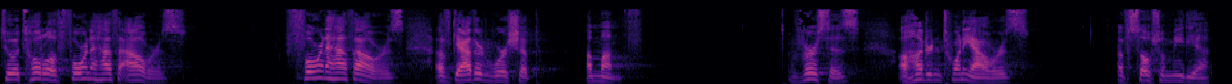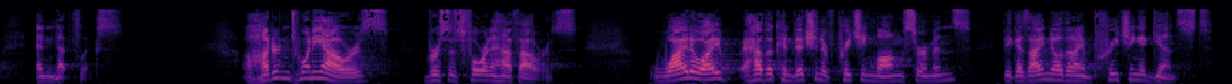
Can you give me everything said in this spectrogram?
to a total of four and a half hours. Four and a half hours of gathered worship a month. Versus 120 hours of social media and Netflix. 120 hours versus four and a half hours. Why do I have a conviction of preaching long sermons? Because I know that I'm preaching against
